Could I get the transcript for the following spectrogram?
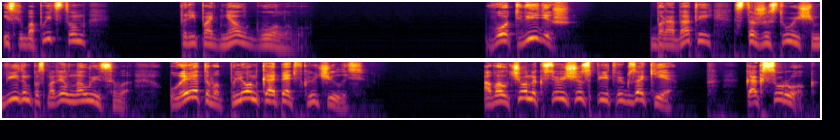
и с любопытством приподнял голову. «Вот видишь!» Бородатый с торжествующим видом посмотрел на Лысого. «У этого пленка опять включилась. А волчонок все еще спит в рюкзаке, как сурок».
